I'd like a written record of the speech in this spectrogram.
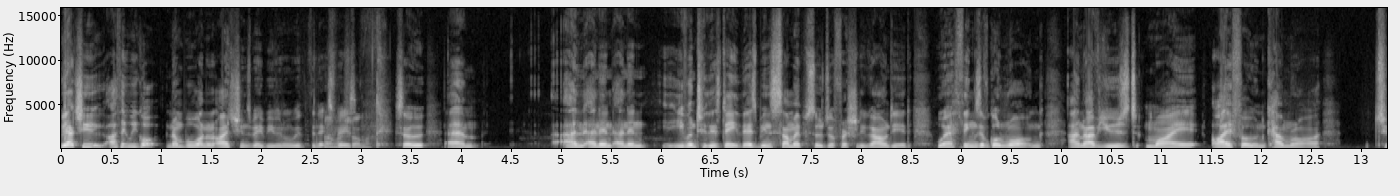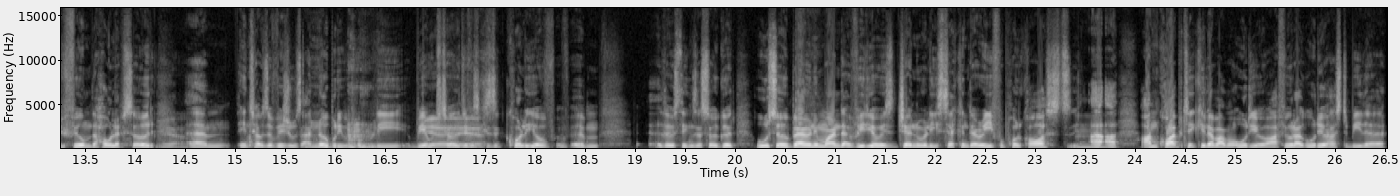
We actually, I think we got number one on iTunes, maybe even with the next Oh, phase. So, um, and and then and then even to this day, there's been some episodes of Freshly Grounded where things have gone wrong, and I've used my iPhone camera to film the whole episode Yeah. um, in terms of visuals, and nobody would probably be able to tell the yeah, difference yeah. because the quality of um, those things are so good. Also, bearing in mind that video is generally secondary for podcasts. Mm. I, I, I'm quite particular about my audio. I feel like audio has to be there.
